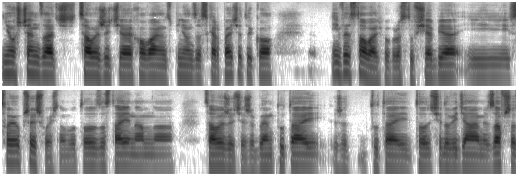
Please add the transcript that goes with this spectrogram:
nie oszczędzać całe życie, chowając pieniądze w skarpecie, tylko inwestować po prostu w siebie i swoją przyszłość, no bo to zostaje nam na całe życie, że byłem tutaj, że tutaj to się dowiedziałem, że zawsze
